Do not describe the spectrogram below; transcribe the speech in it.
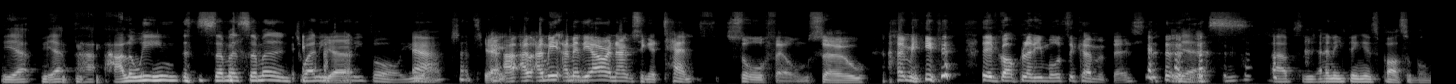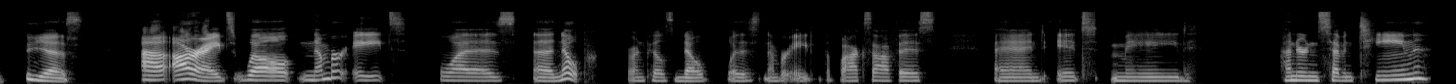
Yeah, yeah. Ha- Halloween, summer, summer in 2024. Yeah, Yeah. yeah that's Yeah, great. I, I mean, I mean, they are announcing a tenth Saw film, so I mean, they've got plenty more to come of this. yes, absolutely. Anything is possible. yes. Uh, all right. Well, number eight was uh, Nope. Jordan Peele's Nope was number eight at the box office, and it made 117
